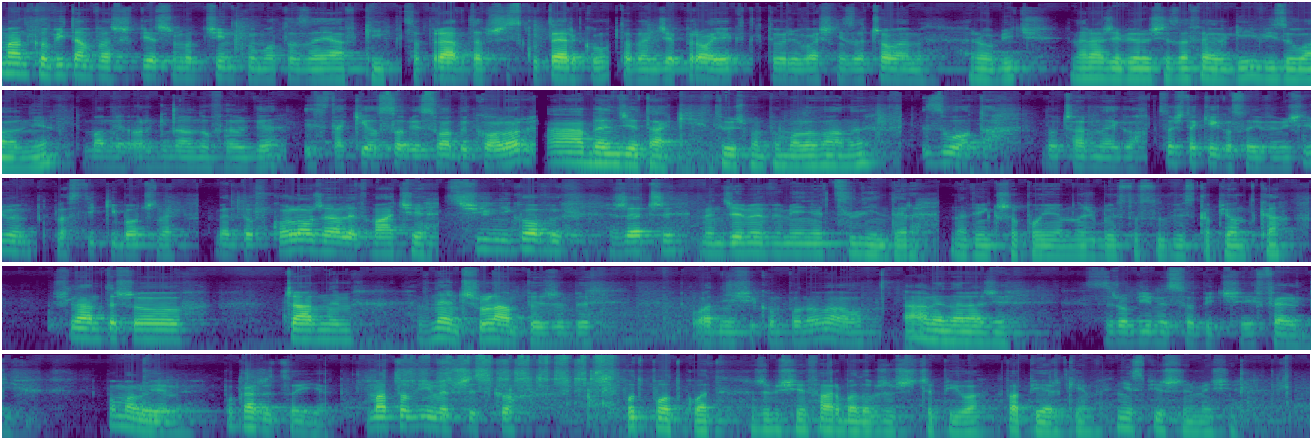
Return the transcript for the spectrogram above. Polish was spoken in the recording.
Manko, witam Was w pierwszym odcinku Motozajawki. Co prawda przy skuterku to będzie projekt, który właśnie zacząłem robić. Na razie biorę się za felgi wizualnie. Tu mamy oryginalną felgę. Jest taki o sobie słaby kolor, a będzie taki. Tu już mam pomalowane. Złota do czarnego. Coś takiego sobie wymyśliłem. Plastiki boczne będą w kolorze, ale w macie. Z silnikowych rzeczy będziemy wymieniać cylinder na większą pojemność, bo jest to 125. Myślałem też o czarnym wnętrzu lampy, żeby ładniej się komponowało. Ale na razie zrobimy sobie dzisiaj felgi. Pomalujemy. Pokażę co i jak. Matowimy wszystko pod podkład, żeby się farba dobrze przyczepiła papierkiem. Nie spieszymy się.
